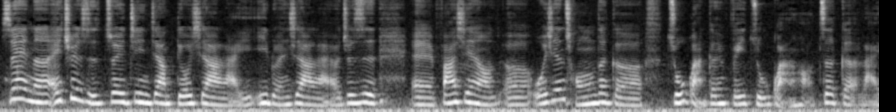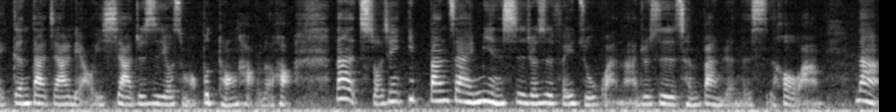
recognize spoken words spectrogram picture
所以呢，哎，确实最近这样丢下来一轮下来就是，诶，发现哦，呃，我先从那个主管跟非主管哈，这个来跟大家聊一下，就是有什么不同好了哈。那首先，一般在面试就是非主管啊，就是承办人的时候啊，那。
